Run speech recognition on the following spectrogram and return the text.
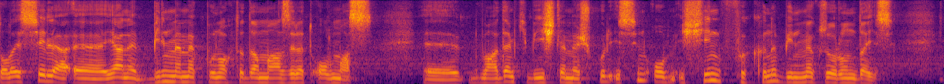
Dolayısıyla e, yani bilmemek bu noktada mazeret olmaz. E, madem ki bir işle meşgul isin, o işin fıkhını bilmek zorundayız.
